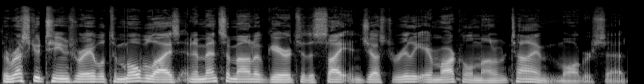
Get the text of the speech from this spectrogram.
The rescue teams were able to mobilize an immense amount of gear to the site in just really a remarkable amount of time, Mauger said,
